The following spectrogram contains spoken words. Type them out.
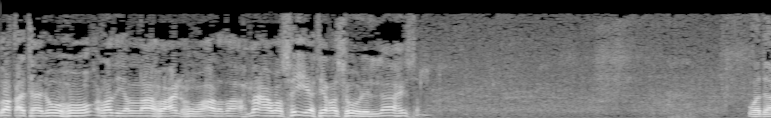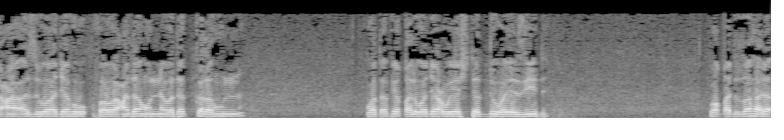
وقتلوه رضي الله عنه وأرضاه مع وصية رسول الله صلى الله عليه وسلم. ودعا أزواجه فوعدهن وذكرهن. وتفق الوجع يشتد ويزيد. وقد ظهر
